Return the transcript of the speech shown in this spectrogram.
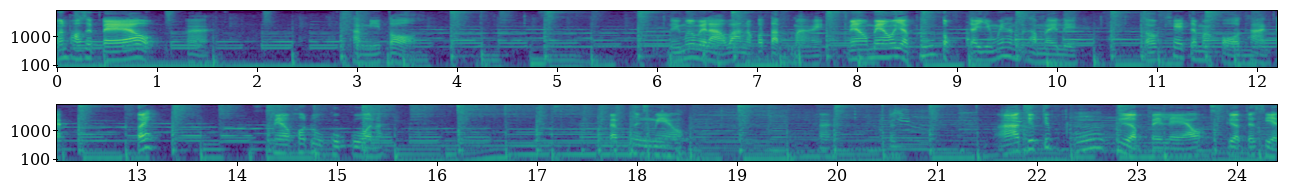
มันเผาเสร็จแล้วอะทำนี้ต่อ ในเมื่อเวลาว่างเราก็ตัดไม้ แมวแมวอย่าเพิ่งตกใจยังไม่ทันจะทำอะไรเลย เราแค่จะมาขอฐานจากเอ้ย แมวเขาดูกลัวๆนะแป๊บหนึ่งแมว อ้าวจึ๊บจึ๊บเกือบไปแล้ว เกือบจะเสีย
